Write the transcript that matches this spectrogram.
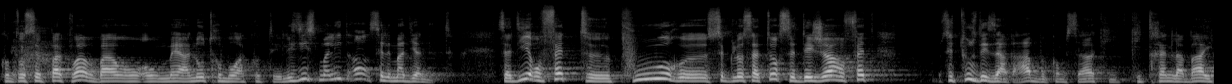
quand on ne sait pas quoi, bah, on, met un autre mot à côté. Les Ismaélites, oh, c'est les Madianites. C'est-à-dire, en fait, pour euh, ce glossateur, c'est déjà, en fait, c'est tous des Arabes comme ça qui, traînent là-bas et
